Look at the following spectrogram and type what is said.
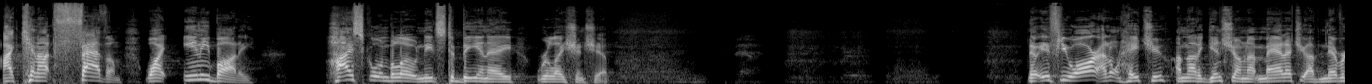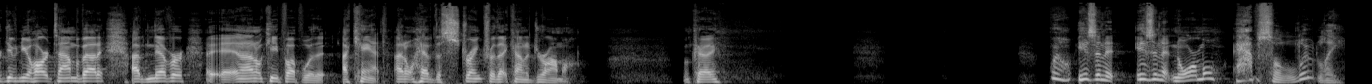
I cannot fathom why anybody, high school and below, needs to be in a relationship. Now, if you are, I don't hate you. I'm not against you. I'm not mad at you. I've never given you a hard time about it. I've never, and I don't keep up with it. I can't. I don't have the strength for that kind of drama. Okay? Well, isn't it, isn't it normal? Absolutely.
